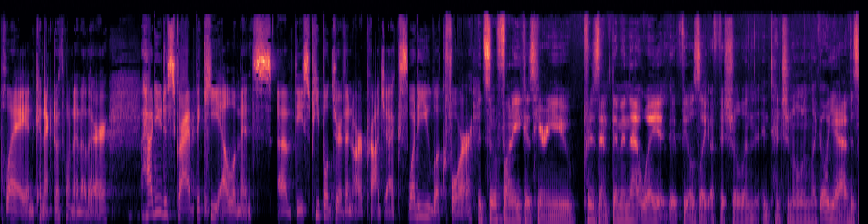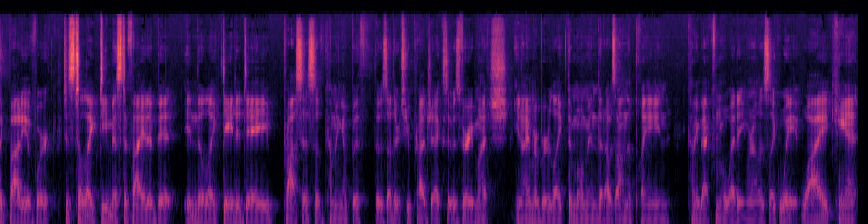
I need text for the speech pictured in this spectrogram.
play and connect with one another. How do you describe the key elements of these people driven art projects? What do you look for? It's so funny because hearing you present them in that way, it, it, feels like official and intentional and like, oh yeah, this like body of work. Just to like demystify it a bit in the like day to day process of coming up with those other two projects, it was very much, you know, I remember like the moment that I was on the plane coming back from a wedding where I was like, wait, why can't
